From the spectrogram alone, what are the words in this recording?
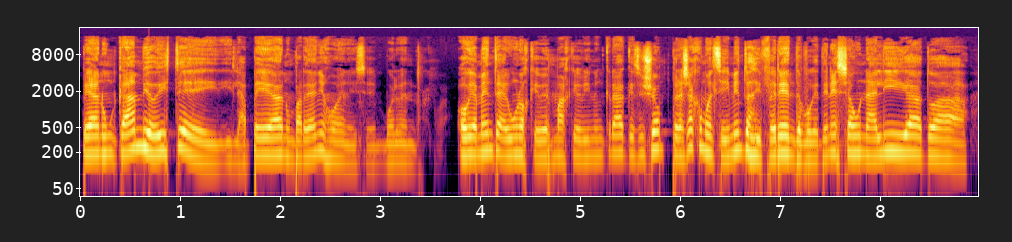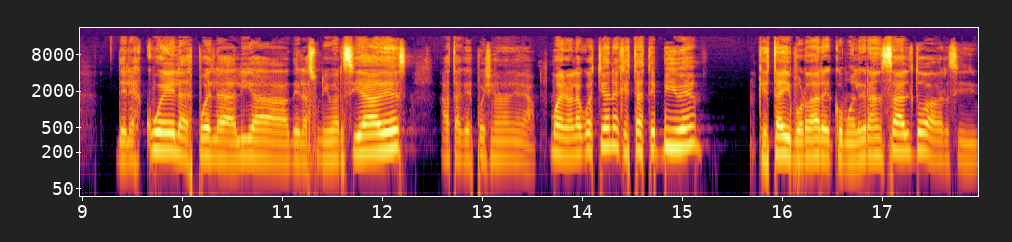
pegan un cambio, ¿viste? Y, la pegan un par de años, bueno, y se vuelven... Obviamente hay algunos que ves más que vienen crack, qué sé yo, pero allá como el seguimiento es diferente, porque tenés ya una liga toda de la escuela, después la liga de las universidades, hasta que después llegan a la NBA. Bueno, la cuestión es que está este pibe que está ahí por dar como el gran salto, a ver si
